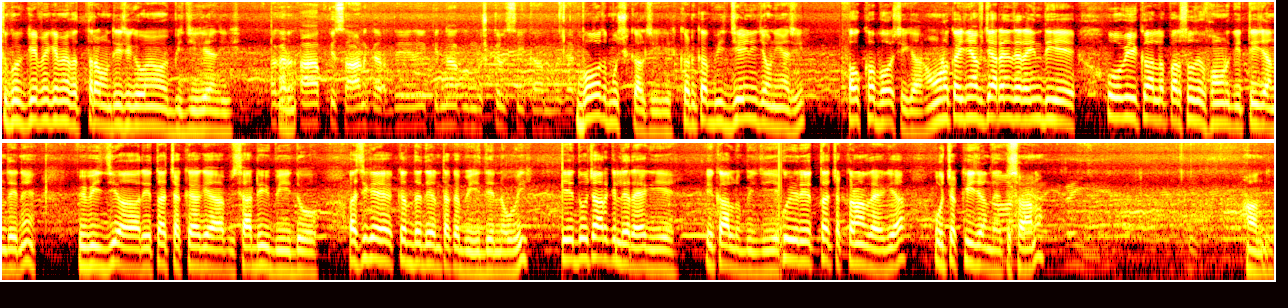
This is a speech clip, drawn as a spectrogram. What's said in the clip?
ਤੇ ਕੋਈ ਕਿਵੇਂ ਕਿਵੇਂ ਵੱਤਰ ਆਉਂਦੀ ਸੀ ਉਹ ਬੀਜੀ ਗਿਆ ਜੀ। ਅਗਰ ਆਪ ਕਿਸਾਨ ਕਰਦੇ ਕਿੰਨਾ ਕੋਈ ਮੁਸ਼ਕਲ ਸੀ ਕੰਮ? ਬਹੁਤ ਮੁਸ਼ਕਲ ਸੀ ਕਣਕਾਂ ਬੀਜੇ ਹੀ ਨਹੀਂ ਜਾਣੀਆਂ ਸੀ। ਔਖਾ ਬਹੁਤ ਸੀਗਾ। ਹੁਣ ਕਈਆਂ ਵਿਚਾਰਿਆਂ ਦੇ ਰਹਿੰਦੀ ਏ ਉਹ ਵੀ ਕੱਲ ਪਰਸੋਂ ਦੇ ਫੋਨ ਕੀਤੀ ਜਾਂਦੇ ਨੇ। ਵੀ ਬੀਜ ਅ, ਰੇਤਾ ਚੱਕਿਆ ਗਿਆ ਵੀ ਸਾਡੀ ਵੀ ਬੀਜ ਦਿਓ ਅਸੀਂ ਕਿ ਇੱਕ ਅੱਧੇ ਦਿਨ ਤੱਕ ਬੀਜ ਦੇਣ ਉਹ ਵੀ। ਇਹ ਦੋ ਚਾਰ ਕਿੱਲੇ ਰਹਿ ਗਏ ਇਹ ਕੱਲ ਨੂੰ ਬੀਜੀਏ ਕੋਈ ਰੇਤਾ ਚੱਕਣਾ ਰਹਿ ਗਿਆ ਉਹ ਚੱਕੀ ਜਾਂਦੇ ਕਿਸਾਨ। ਹਾਂਜੀ।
